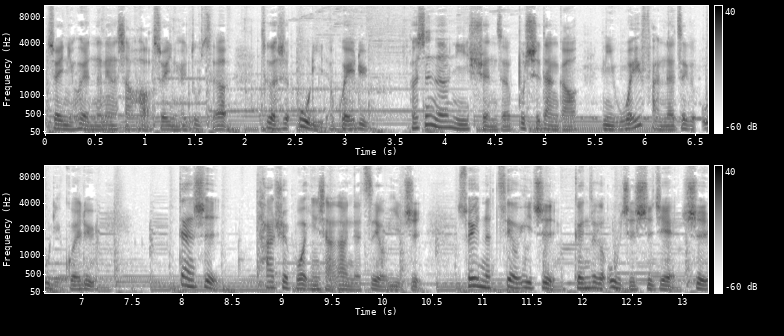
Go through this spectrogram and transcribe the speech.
所以你会有能量消耗，所以你会肚子饿，这个是物理的规律。可是呢，你选择不吃蛋糕，你违反了这个物理规律，但是。它却不会影响到你的自由意志，所以呢，自由意志跟这个物质世界是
